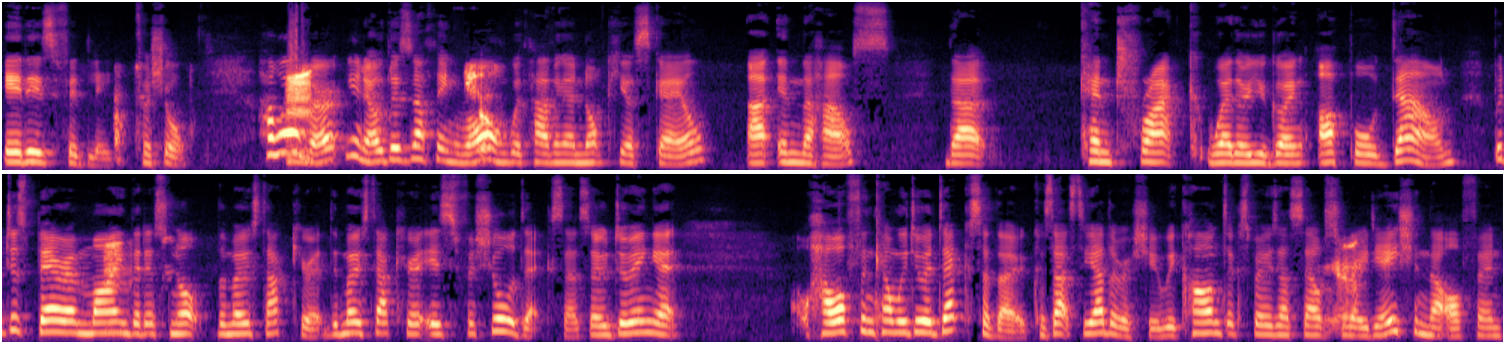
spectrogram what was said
it is fiddly for sure. However, mm. you know, there's nothing wrong with having a Nokia scale uh, in the house that can track whether you're going up or down, but just bear in mind that it's not the most accurate. The most accurate is for sure DEXA. So doing it how often can we do a DEXA though? Because that's the other issue. We can't expose ourselves Yeah. to radiation that often.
